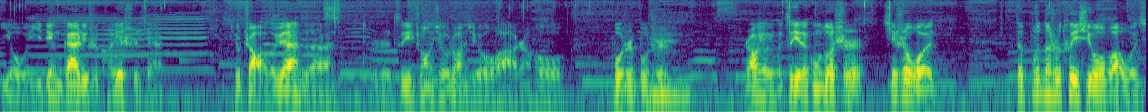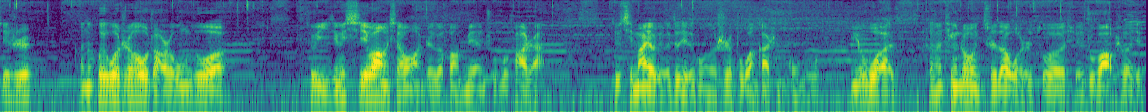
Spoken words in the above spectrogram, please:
有一定概率是可以实现。就找个院子，就是自己装修装修啊，然后布置布置，然后有一个自己的工作室。其实我，这不能说退休吧，我其实可能回国之后找着工作，就已经希望想往这个方面逐步发展。就起码有一个自己的工作室，不管干什么工作。因为我可能听众知道我是做学珠宝设计的，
